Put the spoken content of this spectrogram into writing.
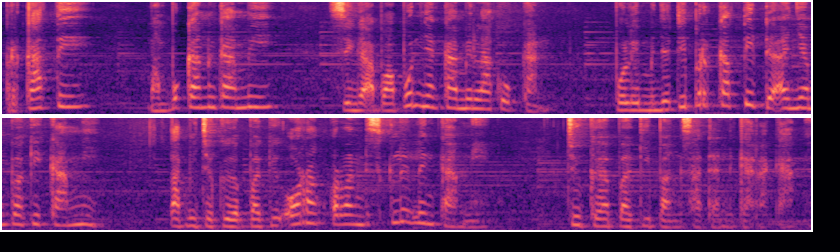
berkati, mampukan kami, sehingga apa pun yang kami lakukan boleh menjadi berkat tidak hanya bagi kami, tapi juga bagi orang-orang di sekeliling kami, juga bagi bangsa dan negara kami.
